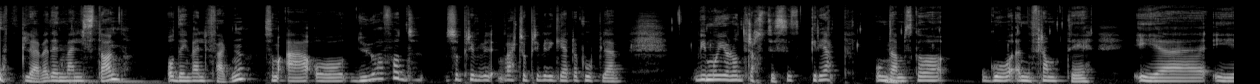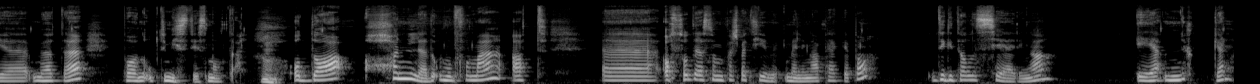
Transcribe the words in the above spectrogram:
oppleve den velstand og den velferden som jeg og du har fått, så vært så privilegert å få oppleve. Vi må gjøre noen drastiske grep om mm. de skal gå en framtid i, i møte på en optimistisk måte. Mm. Og da handler det om for meg at eh, også det som perspektivmeldinga peker på, digitaliseringa er nøkkelen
